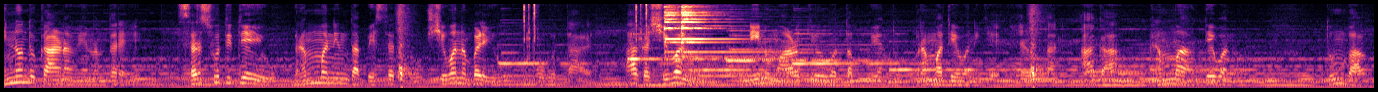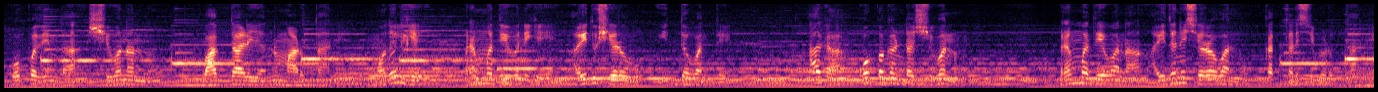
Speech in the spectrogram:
ಇನ್ನೊಂದು ಕಾರಣವೇನೆಂದರೆ ಸರಸ್ವತಿ ದೇವಿಯು ಬ್ರಹ್ಮನಿಂದ ಬೆಸತ್ತು ಶಿವನ ಬಳಿಯೂ ಹೋಗುತ್ತಾಳೆ. ಆಗ ಶಿವನು, ನೀನು ಮಾಡುತ್ತಿರುವ ತಪ್ಪು ಎಂದು ಬ್ರಹ್ಮದೇವನಿಗೆ ಹೇಳುತ್ತಾನೆ. ಆಗ ಬ್ರಹ್ಮದೇವನು ತುಂಬ ಕೋಪದಿಂದ ಶಿವನನ್ನು ವಾಗ್ದಾಳಿಯನ್ನು ಮಾಡುತ್ತಾನೆ. ಮೊದಲಿಗೆ ಬ್ರಹ್ಮದೇವನಿಗೆ ಐದು ಶಿರವು ಇದ್ದವಂತೆ. ಆಗ ಕೋಪಗೊಂಡ ಶಿವನು ಬ್ರಹ್ಮದೇವನ ಐದನೇ ಶಿರವನ್ನು ಕತ್ತರಿಸಿ ಬಿಡುತ್ತಾನೆ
